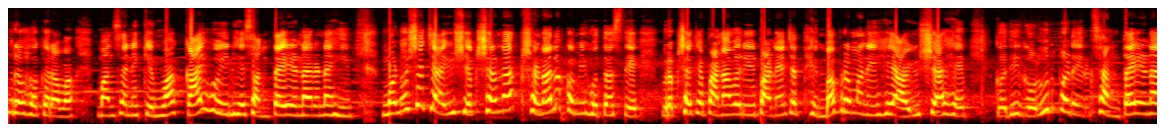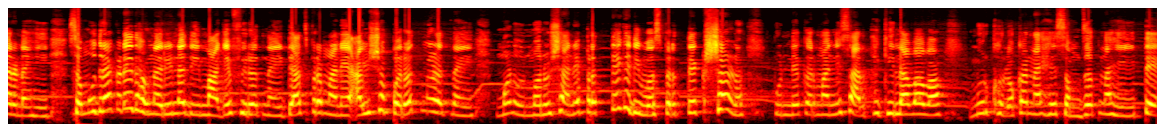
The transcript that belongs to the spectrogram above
संग्रह करावा. माणसाने केव्हा काय होईल हे सांगता येणार नाही. मनुष्याचे आयुष्य क्षणा क्षणाला कमी होत असते. वृक्षाच्या पानावरील पाण्याच्या थेंबाप्रमाणे हे आयुष्य आहे. कधी गळून पडेल सांगता येणार नाही. समुद्राकडे धावणारी नदी मागे फिरत नाही. त्याचप्रमाणे आयुष्य परत मिळत नाही. म्हणून मनुष्याने प्रत्येक दिवस प्रत्येक क्षण पुण्यकर्मांनी सार्थकी लावावा. मूर्ख लोकांना हे समजत नाही. ते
